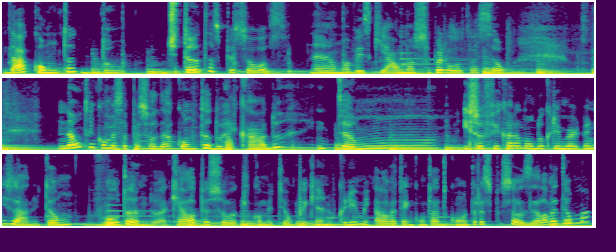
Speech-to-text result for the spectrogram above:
dar conta do, de tantas pessoas, né? Uma vez que há uma superlotação, não tem como essa pessoa dar conta do recado, então isso fica na mão do crime organizado. Então, voltando, aquela pessoa que cometeu um pequeno crime, ela vai ter em contato com outras pessoas, ela vai ter uma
